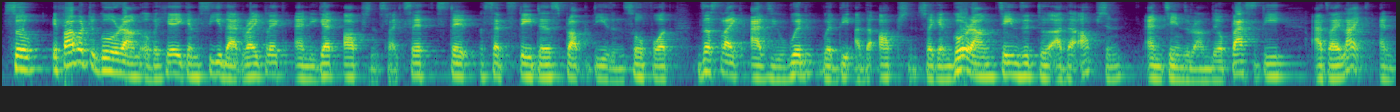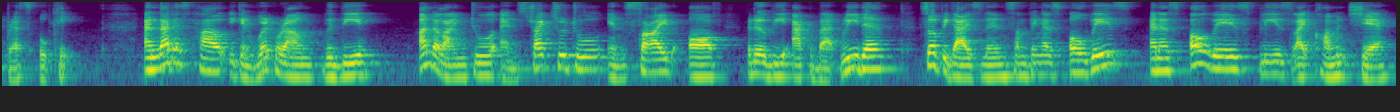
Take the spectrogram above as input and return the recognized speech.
So if I were to go around over here, you can see that right click and you get options like set, state, set status, properties, and so forth, just like as you would with the other option. So I can go around, change it to other option and change around the opacity as I like and press OK. And that is how you can work around with the underline tool and strike through tool inside of Adobe Acrobat Reader. So hope you guys learned something as always. And as always, please like, comment, share,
